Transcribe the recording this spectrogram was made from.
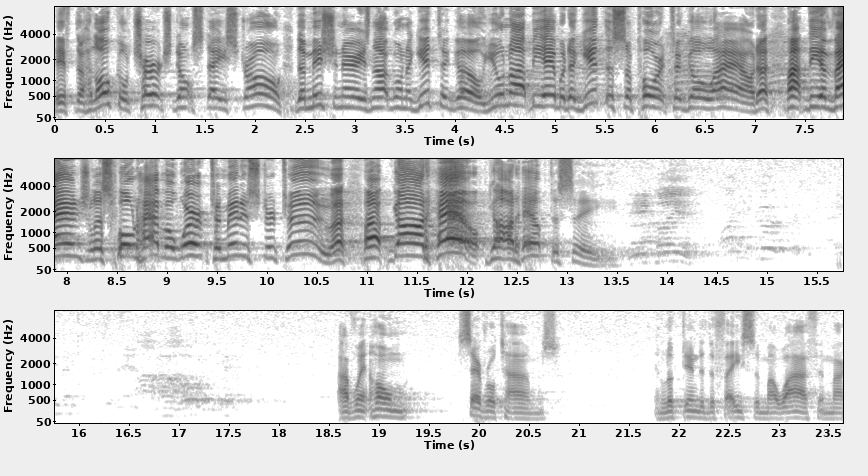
if the local church don't stay strong, the missionary is not going to get to go. You'll not be able to get the support to go out. Uh, uh, the evangelist won't have a work to minister to. Uh, uh God help, God help to see. I've went home several times and looked into the face of my wife and my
